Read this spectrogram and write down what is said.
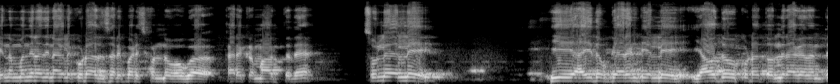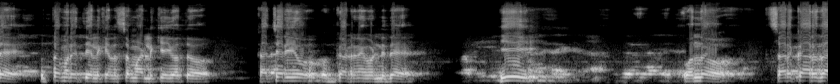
ಇನ್ನು ಮುಂದಿನ ದಿನಗಳಲ್ಲಿ ಕೂಡ ಅದು ಸರಿಪಡಿಸಿಕೊಂಡು ಹೋಗುವ ಕಾರ್ಯಕ್ರಮ ಆಗ್ತದೆ. ಸುಳ್ಯದಲ್ಲಿ ಈ ಐದು ಗ್ಯಾರಂಟಿಯಲ್ಲಿ ಯಾವುದೂ ಕೂಡ ತೊಂದರೆ ಆಗದಂತೆ ಉತ್ತಮ ರೀತಿಯಲ್ಲಿ ಕೆಲಸ ಮಾಡಲಿಕ್ಕೆ ಇವತ್ತು ಕಚೇರಿಯು ಉದ್ಘಾಟನೆಗೊಂಡಿದೆ. ಈ ಒಂದು ಸರ್ಕಾರದ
